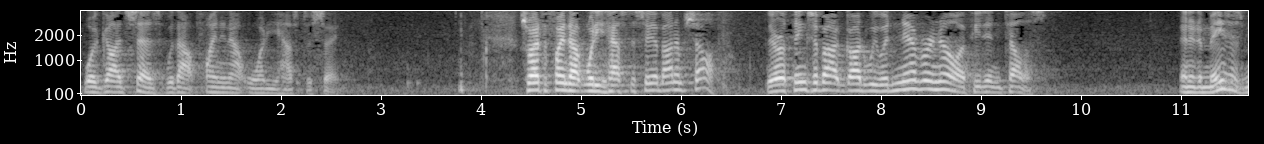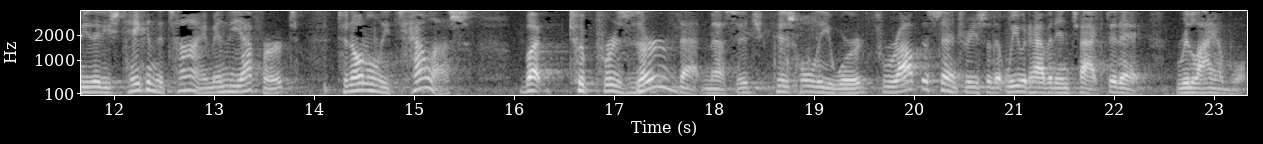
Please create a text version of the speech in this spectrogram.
what God says without finding out what he has to say? So I have to find out what he has to say about himself. There are things about God we would never know if he didn't tell us. And it amazes me that he's taken the time and the effort to not only tell us, but to preserve that message, His holy word, throughout the centuries so that we would have it intact today, reliable.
